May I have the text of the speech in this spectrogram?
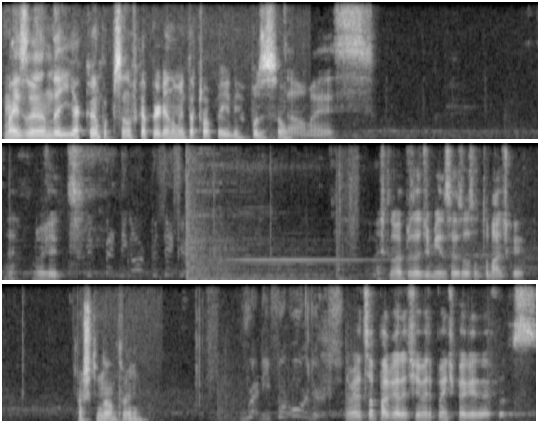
Mas anda e acampa pra você não ficar perdendo muita tropa aí de reposição. Então, mas. É, no jeito. Acho que não vai precisar de mim nessa resolução automática aí. Acho que não também. Na verdade, só pra garantir, mas depois a gente pega ele, né? Foda-se.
